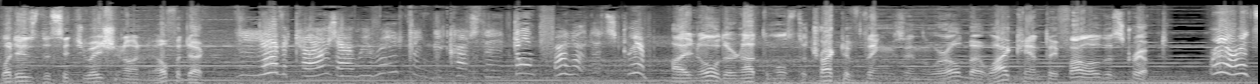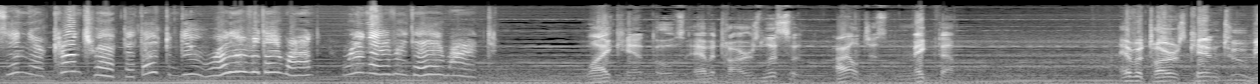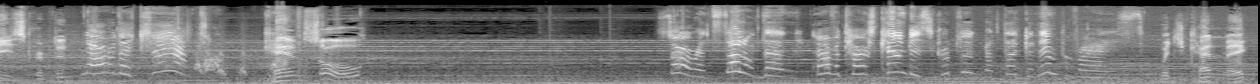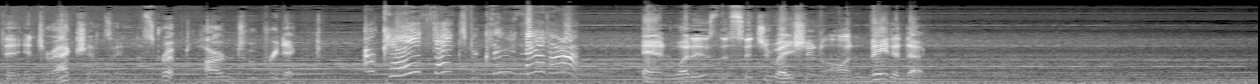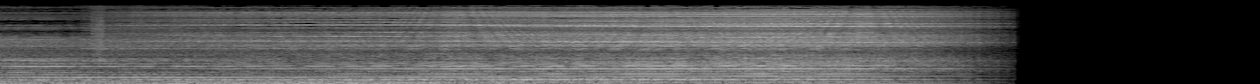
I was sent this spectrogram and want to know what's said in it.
What is the situation on Alpha Deck? The avatars are revolting because they don't follow the script. I know they're not the most attractive things in the world, but why can't they follow the script? Well, it's in their contract that they can do whatever they want, whenever they want. Why can't those avatars listen? I'll just make them. Avatars can too be scripted. No, they can't. Can so. So it's settled then. Avatars can be scripted, but they can improvise. Which can make the interactions in the script hard to predict. Okay, thanks for clearing that up. And what is the situation on Beta Deck?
